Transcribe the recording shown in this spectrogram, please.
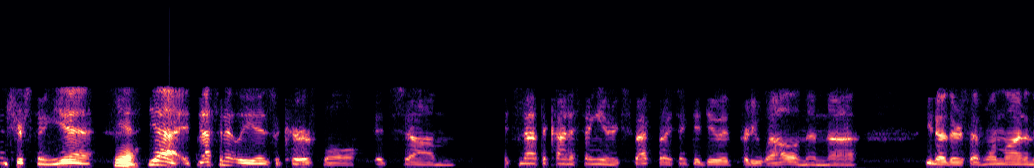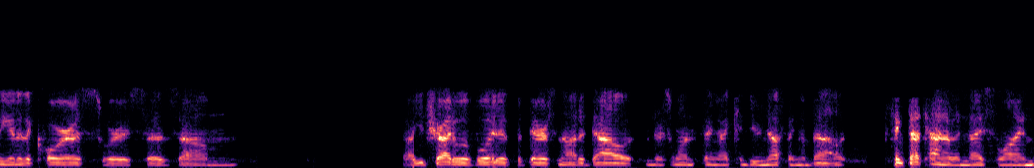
Interesting. Yeah. Yeah. Yeah, it definitely is a curveball. It's um it's not the kind of thing you'd expect, but I think they do it pretty well. And then uh you know, there's that one line in the end of the chorus where it says, um uh, you try to avoid it, but there's not a doubt, and there's one thing I can do nothing about. I think that's kind of a nice line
